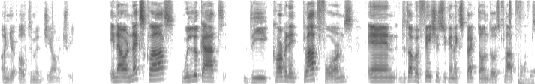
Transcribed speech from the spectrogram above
on your ultimate geometry. In our next class, we'll look at the carbonate platforms and the type of facies you can expect on those platforms.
